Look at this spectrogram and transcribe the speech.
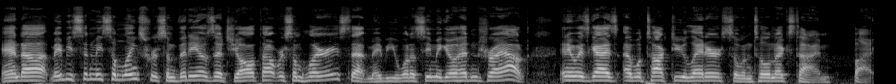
And uh, maybe send me some links for some videos that y'all thought were some hilarious that maybe you want to see me go ahead and try out. Anyways, guys, I will talk to you later. So until next time, bye.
